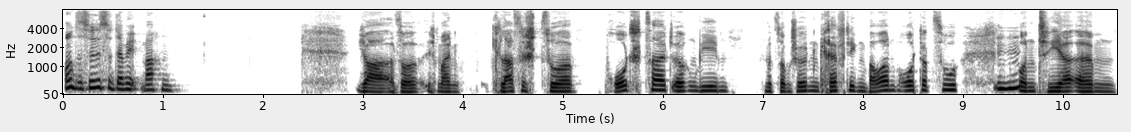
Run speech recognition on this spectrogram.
Und was würdest du damit machen? Ja, also ich meine, klassisch zur Brotzeit irgendwie mit so einem schönen, kräftigen Bauernbrot dazu. Mhm. Und hier, ähm,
